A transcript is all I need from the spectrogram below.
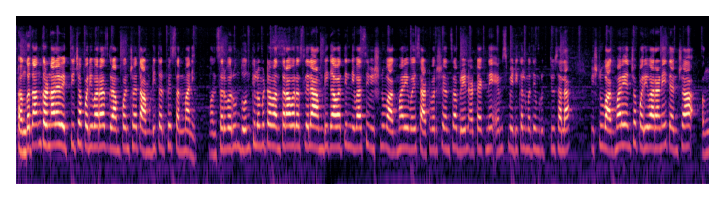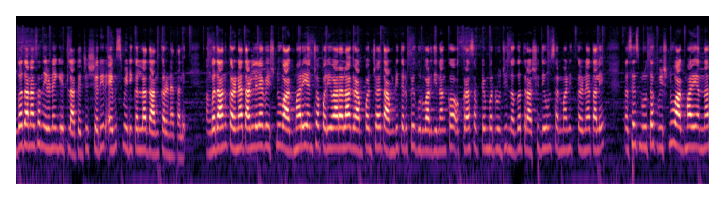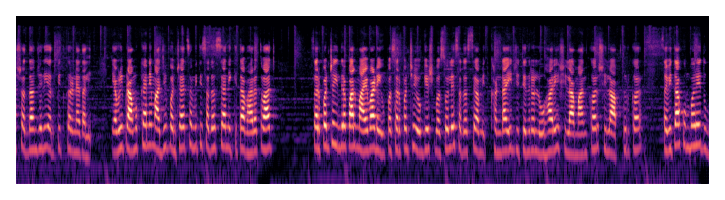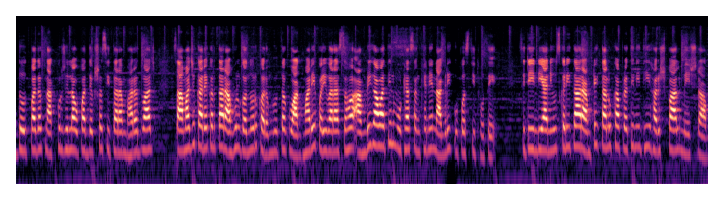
अंगदान करणाऱ्या व्यक्तीच्या परिवारास ग्रामपंचायत आमडीतर्फे सन्मानित. मनसरवरून दोन किलोमीटर अंतरावर असलेल्या आमडी गावातील निवासी विष्णू वाघमारे वय साठ वर्ष यांचा ब्रेन अटॅकने एम्स मेडिकलमध्ये मृत्यू झाला. विष्णू वाघमारे यांच्या परिवाराने त्यांच्या अंगदानाचा निर्णय घेतला. त्यांचे शरीर एम्स मेडिकलला दान करण्यात आले. अंगदान करण्यात आलेल्या विष्णू वाघमारे यांच्या परिवाराला ग्रामपंचायत आमडीतर्फे गुरुवार दिनांक अकरा सप्टेंबर रोजी नगद राशी देऊन सन्मानित करण्यात आले. तसेच मृतक विष्णू वाघमारे यांना श्रद्धांजली अर्पित करण्यात आली. यावेळी प्रामुख्याने माजी पंचायत समिती सदस्या निकिता भारद्वाज सरपंच इंद्रपाल मायवाडे उपसरपंच योगेश बसोले सदस्य अमित खंडाई जितेंद्र लोहारे शिला मानकर शिला आपतुरकर सविता कुंभरे दुग्ध उत्पादक नागपूर जिल्हा उपाध्यक्ष सीताराम भारद्वाज सामाजिक कार्यकर्ता राहुल गनोरकर मृतक वाघमारे परिवारासह आंबडी गावातील मोठ्या संख्येने नागरिक उपस्थित होते. सिटी इंडिया न्यूजकरिता रामटेक तालुका प्रतिनिधी हर्षपाल मेश्राम.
